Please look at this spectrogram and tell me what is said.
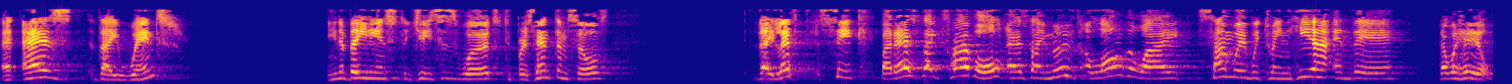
And as they went, in obedience to Jesus' words, to present themselves, they left sick, but as they traveled, as they moved along the way, somewhere between here and there, they were healed.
